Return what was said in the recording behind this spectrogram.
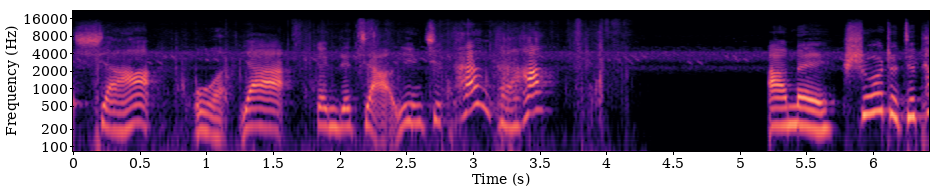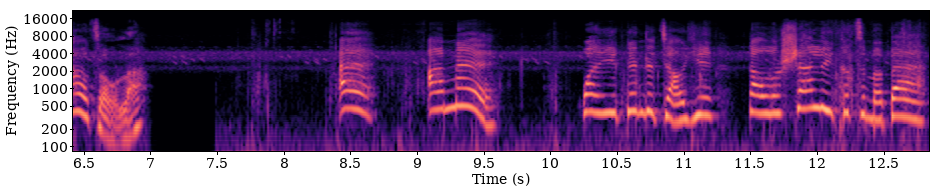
想，我呀跟着脚印去看看哈。阿妹说着就跳走了。哎，阿妹，万一跟着脚印到了山里可怎么办？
